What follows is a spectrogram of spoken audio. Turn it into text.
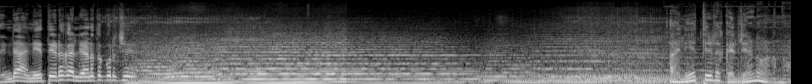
നിന്റെ അനിയത്തിയുടെ കല്യാണത്തെ കുറിച്ച് അനിയത്തിയുടെ കല്യാണമാണെന്നോ?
